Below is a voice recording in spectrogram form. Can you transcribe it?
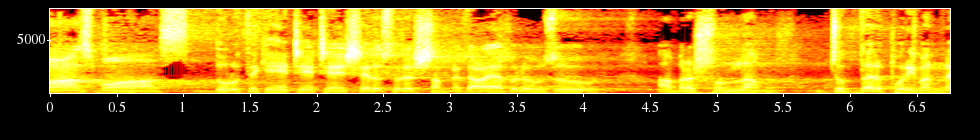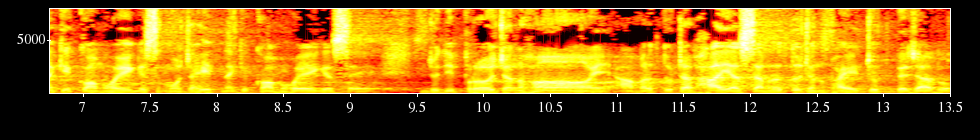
মাছ মাছ দূর থেকে হেঁটে হেঁটে এসে রসুলের সামনে দাঁড়ায় বলে, হুজুর আমরা শুনলাম যোদ্ধার পরিমাণ নাকি কম হয়ে গেছে, মুজাহিদ নাকি কম হয়ে গেছে। যদি প্রয়োজন হয়, আমরা দুটা ভাই আছে, আমরা দুজন ভাই যুদ্ধে যাব।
